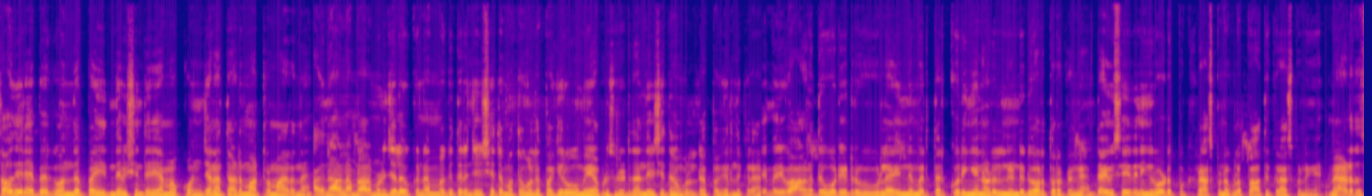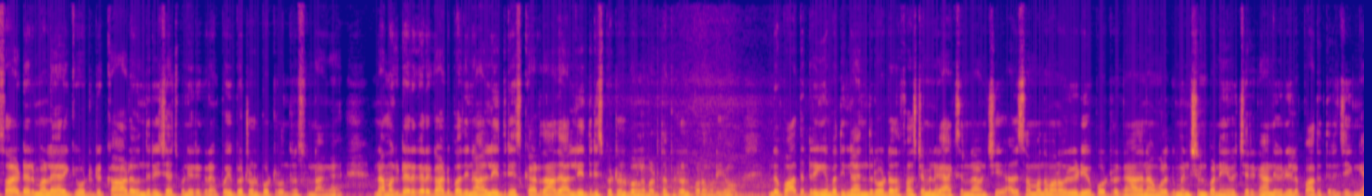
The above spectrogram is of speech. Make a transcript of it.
சவுதி அரேபியாவுக்கு வந்தப்ப இந்த விஷயம் தெரியாமல் கொஞ்சம் நான் தடுமாற்றமாக இருந்தேன். அதனால நம்மளால் முடிஞ்ச அளவுக்கு நமக்கு தெரிஞ்ச விஷயத்தை மற்றவங்கள்ட்ட பகிர்வோமே அப்படின்னு சொல்லிட்டு தான் இந்த விஷயத்தை உங்கள்கிட்ட பகிர்ந்துக்கிறேன். இதே மாதிரி வாகனத்தை ஓட்டிட்டு இருக்கக்குள்ள இந்த மாதிரி தற்கூறிங்க நடுவில் நின்று டோர் திறக்குங்க. தயவு செய்து நீங்கள் ரோடு கிராஸ் பண்ணக்குள்ள பார்த்து கிராஸ் பண்ணுங்க. மேடத்தை சாலிட்டர் மேலே இறக்கி விட்டுட்டு கார்டை வந்து ரீசார்ஜ் பண்ணியிருக்கிறேன். போய் பெட்ரோல் போட்டு வந்து சொன்னாங்க. நம்மகிட்ட இருக்கிற கார்டு பார்த்தீங்கன்னா அல்லி த்ரீஸ் கார்டு தான். அது அல்லி த்ரீஸ் பெட்ரோல் பங்கில் மட்டும் தான் பெட்ரோல் போட முடியும். இந்த பார்த்துட்டு இருக்கீங்க பார்த்தீங்களா இந்த ரோட்டை தான் ஃபஸ்ட் டைம் எனக்கு ஆக்சிடென்ட் ஆச்சு அது சம்பந்தமான ஒரு வீடியோ போட்டிருக்கேன். அதை நான் உங்களுக்கு மென்ஷன் பண்ணி வச்சிருக்கேன். அந்த வீடியோவில் பார்த்து தெரிஞ்சுங்க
